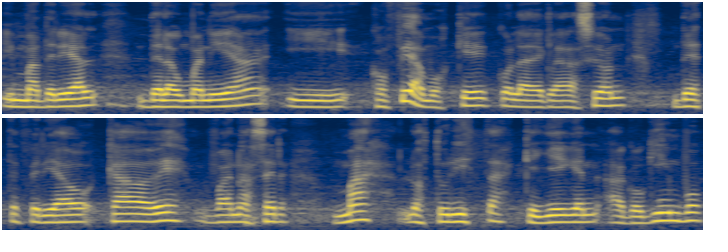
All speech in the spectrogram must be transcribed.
inmaterial de la humanidad y confiamos que con la declaración de este feriado cada vez van a ser más los turistas que lleguen a Coquimbo.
